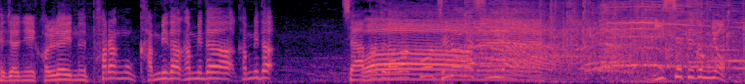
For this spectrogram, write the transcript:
회전이 걸려있는 파란 공 갑니다 갑니다 갑니다. 자, 와, 빠져나왔고 들어갔습니다. 네. 2세트 종료.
